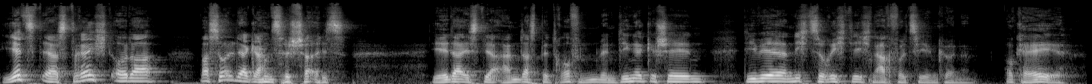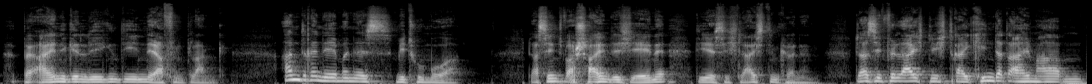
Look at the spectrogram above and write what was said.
jetzt erst recht oder was soll der ganze Scheiß? Jeder ist ja anders betroffen, wenn Dinge geschehen, die wir nicht so richtig nachvollziehen können. Okay, bei einigen liegen die Nerven blank. Andere nehmen es mit Humor. Das sind wahrscheinlich jene, die es sich leisten können. Da sie vielleicht nicht drei Kinder daheim haben,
